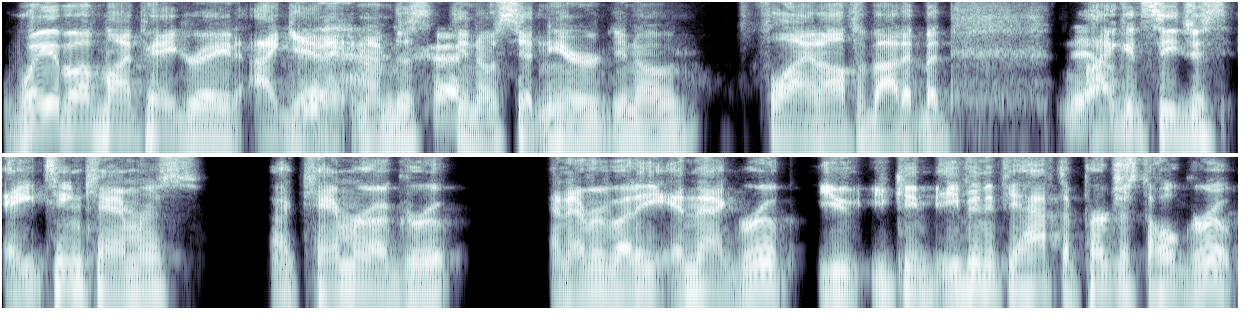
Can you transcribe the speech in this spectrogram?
way above my pay grade. I get it, and I'm just you know sitting here you know flying off about it, but yeah, I could see just 18 cameras, a camera group, and everybody in that group. You you can even if you have to purchase the whole group,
